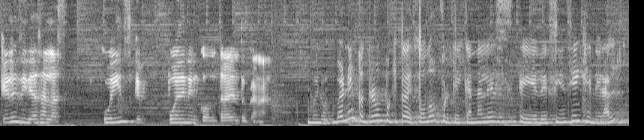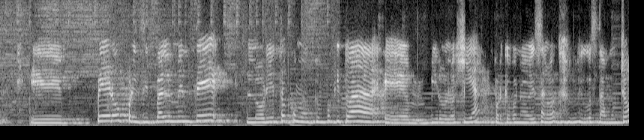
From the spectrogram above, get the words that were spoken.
¿qué les dirías a las queens que pueden encontrar en tu canal? Bueno, van a encontrar un poquito de todo porque el canal es eh, de ciencia en general. Eh, pero principalmente lo oriento como que un poquito a eh, virología, porque bueno, es algo que me gusta mucho,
